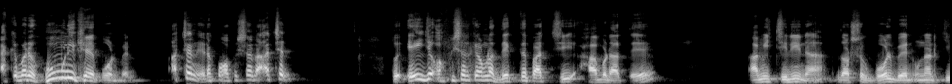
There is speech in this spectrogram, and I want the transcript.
একেবারে হুমড়ি খেয়ে পড়বেন। আছেন, এরকম অফিসার আছেন। তো এই যে অফিসারকে আমরা দেখতে পাচ্ছি হাবড়াতে, আমি চিনি না, দর্শক বলবেন ওনার কি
